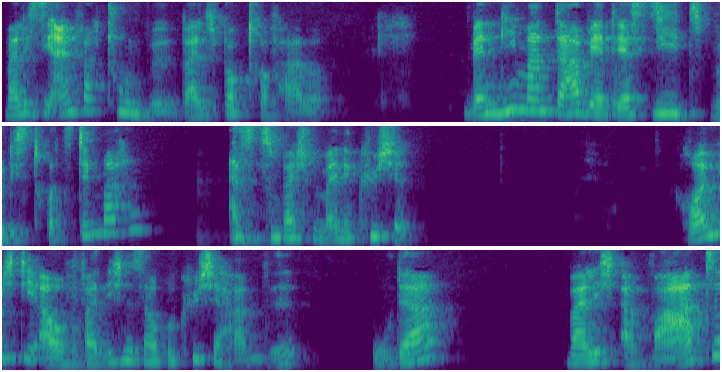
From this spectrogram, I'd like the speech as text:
weil ich sie einfach tun will, weil ich Bock drauf habe. Wenn niemand da wäre, der es sieht, würde ich es trotzdem machen. Also zum Beispiel meine Küche. Räume ich die auf, weil ich eine saubere Küche haben will oder weil ich erwarte,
